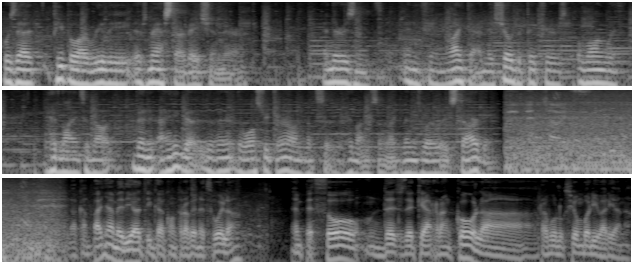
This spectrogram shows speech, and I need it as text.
was that people are really, there's mass starvation there. And there isn't anything like that. And they showed the pictures along with headlines about, I think the, the, the Wall Street Journal has a headline something like Venezuela is starving. La campaña mediática contra Venezuela empezó desde que arrancó la revolución bolivariana.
